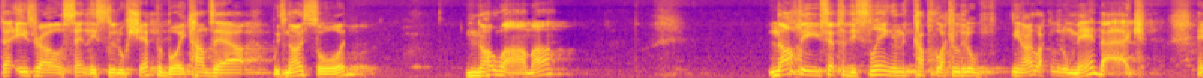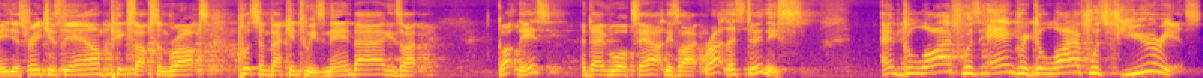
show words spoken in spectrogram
that Israel has sent this little shepherd boy. He comes out with no sword, no armor, nothing except for this sling and a couple, like a little, you know, like a little man bag. And he just reaches down, picks up some rocks, puts them back into his man bag. He's like, got this. And David walks out and he's like, right, let's do this. And Goliath was angry. Goliath was furious.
